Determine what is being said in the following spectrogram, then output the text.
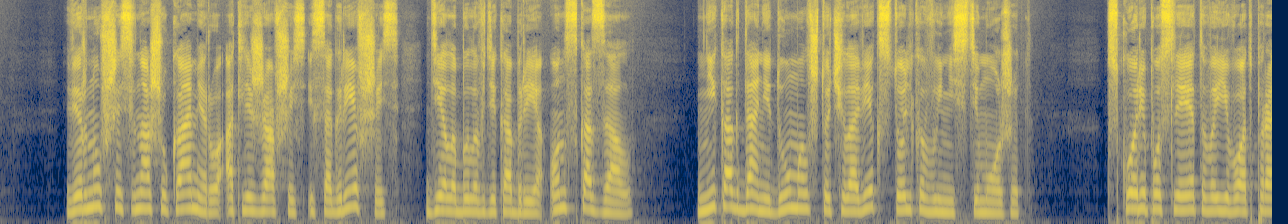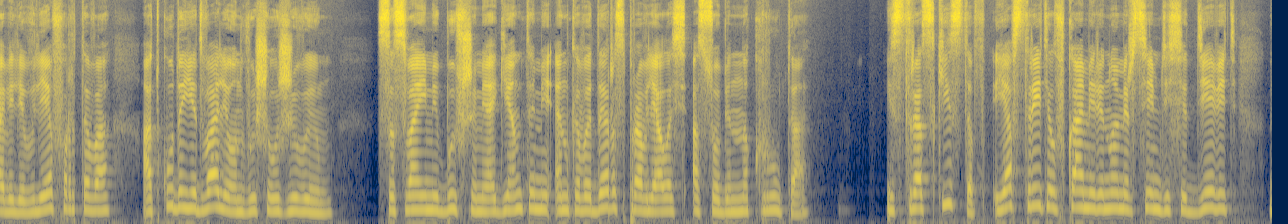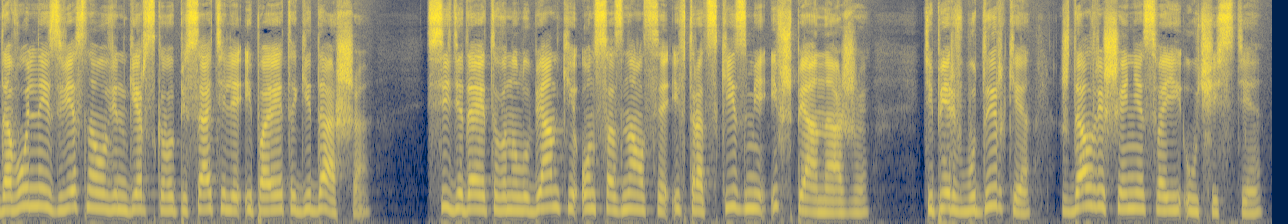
Вернувшись в нашу камеру, отлежавшись и согревшись, дело было в декабре, он сказал, «Никогда не думал, что человек столько вынести может». Вскоре после этого его отправили в Лефортово, откуда едва ли он вышел живым – со своими бывшими агентами НКВД расправлялась особенно круто. Из троцкистов я встретил в камере номер 79 довольно известного венгерского писателя и поэта Гидаша. Сидя до этого на Лубянке, он сознался и в троцкизме, и в шпионаже. Теперь в Будырке ждал решения своей участи.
